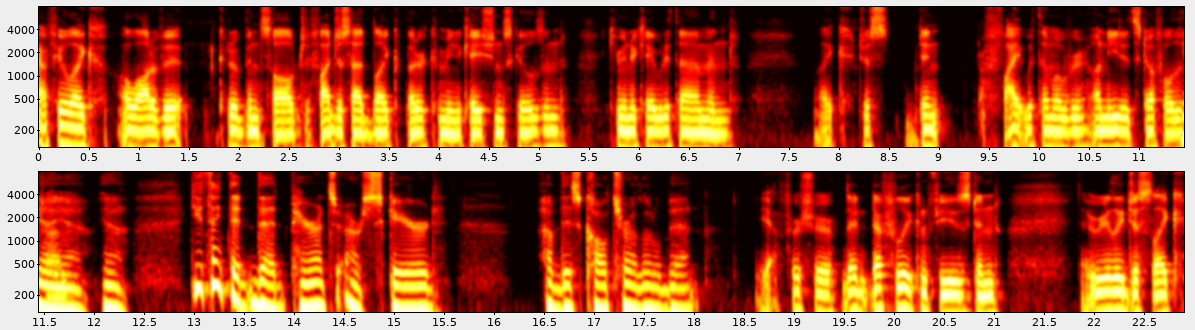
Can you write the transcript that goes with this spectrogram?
I feel like a lot of it could have been solved if I just had like better communication skills and communicate with them and like just didn't fight with them over unneeded stuff all the yeah, time. Yeah, yeah, Do you think that that parents are scared of this culture a little bit? Yeah, for sure. They're definitely confused and they really just like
